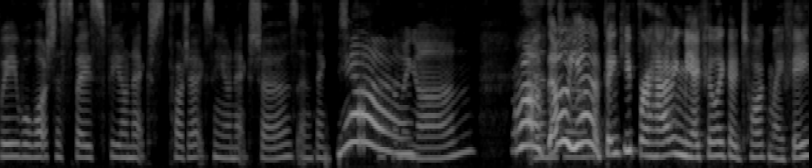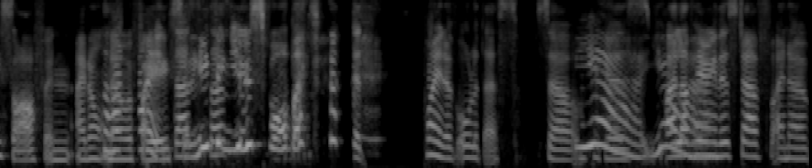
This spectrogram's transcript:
We will watch the space for your next projects and your next shows. And thank you for yeah coming on. Well And, oh yeah um, thank you for having me i feel like i talk my face off and i don't know if i fine. said anything that's- useful but the Point of all of this. So Yeah, because I love hearing this stuff. I know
